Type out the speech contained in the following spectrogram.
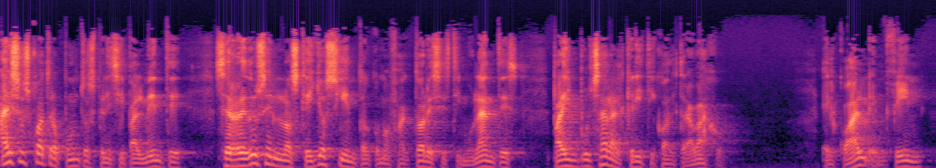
A esos cuatro puntos principalmente se reducen los que yo siento como factores estimulantes para impulsar al crítico al trabajo, el cual, en fin,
